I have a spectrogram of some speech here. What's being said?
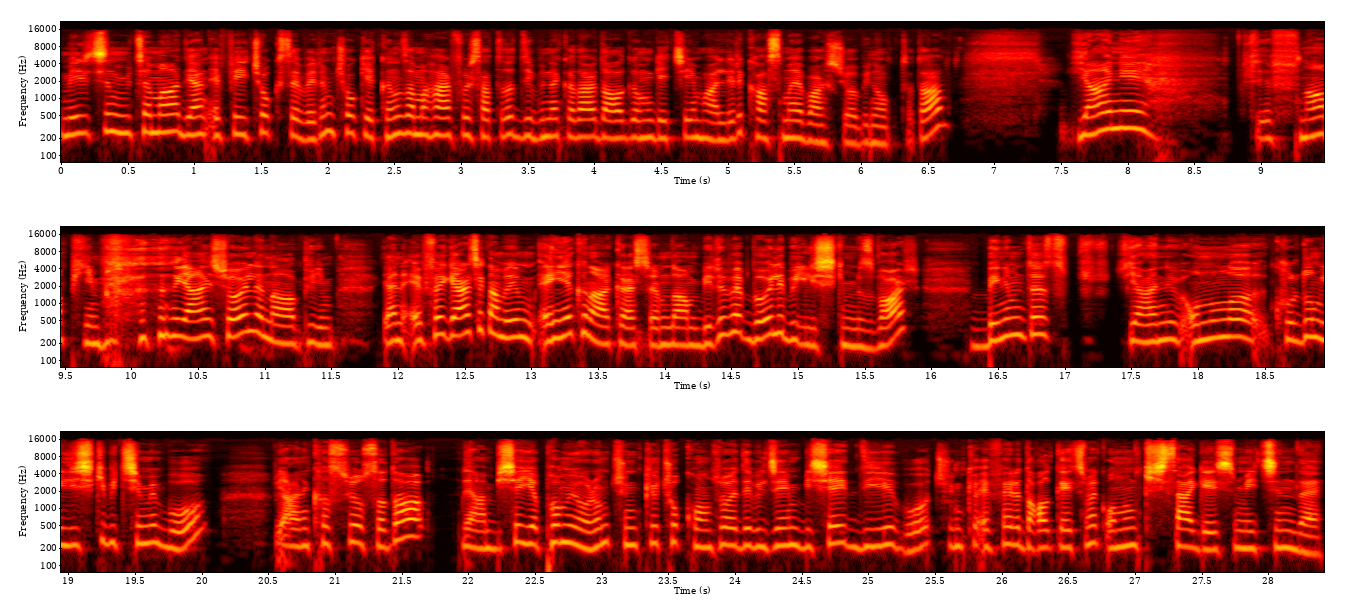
Meriç'in mütemadiyen Efe'yi çok severim. Çok yakınız ama her fırsatta da dibine kadar dalgamı geçeyim halleri kasmaya başlıyor bir noktada. Yani Üf, ne yapayım? yani şöyle ne yapayım? Yani Efe gerçekten benim en yakın arkadaşlarımdan biri ve böyle bir ilişkimiz var. Benim de yani onunla kurduğum ilişki biçimi bu. Yani kasıyorsa da yani bir şey yapamıyorum çünkü çok kontrol edebileceğim bir şey değil bu. Çünkü Efe'yle dalga geçmek onun kişisel gelişimi için de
